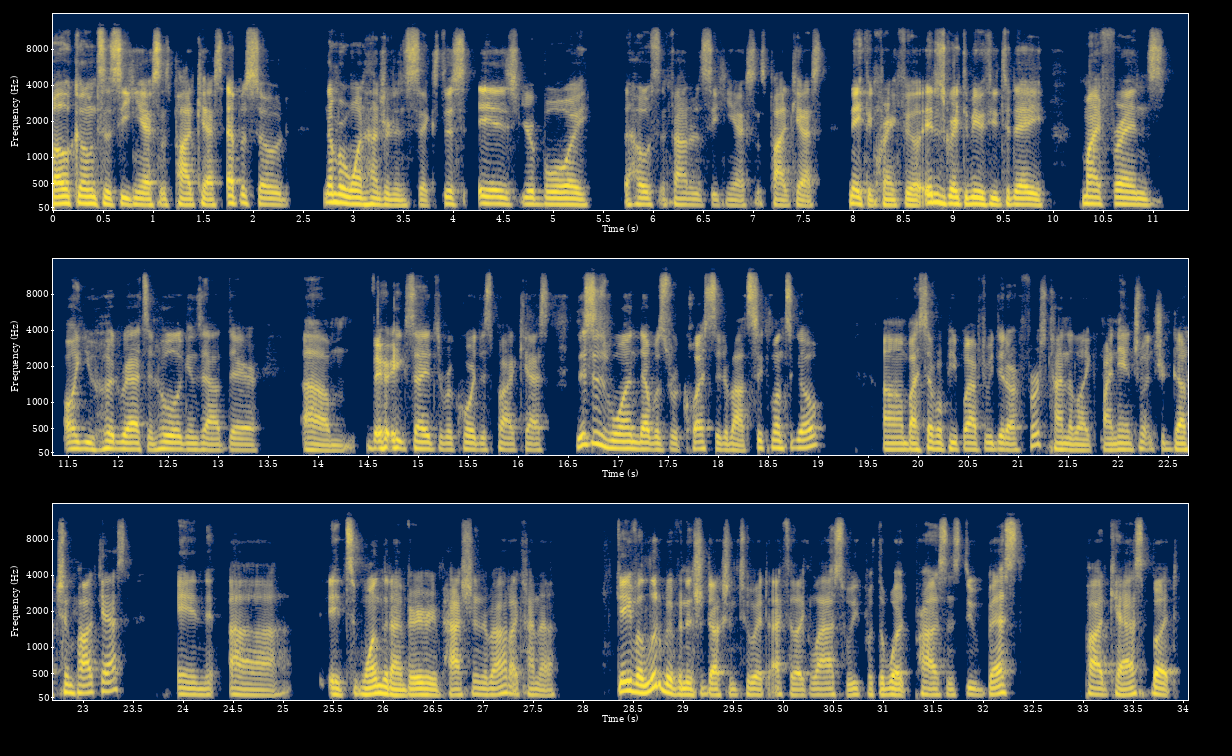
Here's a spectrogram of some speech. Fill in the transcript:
Welcome to the Seeking Excellence Podcast, episode number 106. This is your boy, the host and founder of the Seeking Excellence Podcast, Nathan Crankfield. It is great to be with you today, my friends, all you hood rats and hooligans out there. Um, very excited to record this podcast. This is one that was requested about six months ago um, by several people after we did our first kind of like financial introduction podcast. And uh, it's one that I'm very, very passionate about. I kind of gave a little bit of an introduction to it, I feel like last week with the What Protestants Do Best podcast. But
